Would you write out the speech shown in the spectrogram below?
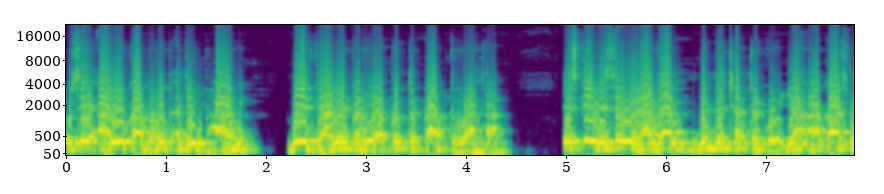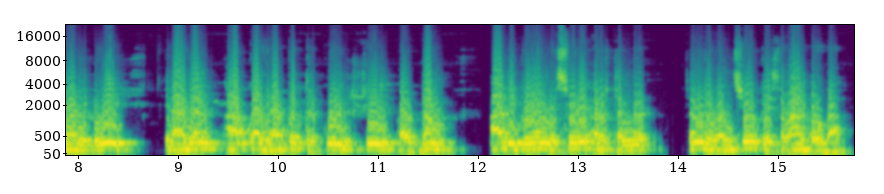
उसे आयु का बहुत अधिक भाग बीत जाने पर यह पुत्र प्राप्त हुआ था। इसके विषय में राजा वृद्ध छत्र को यह आकाशवाणी हुई राजन, आपका यह पुत्र कुल, शील और दम आदि गुणों में सूर्य और चंद्र, चंद्रवंशियों के समान होगा।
